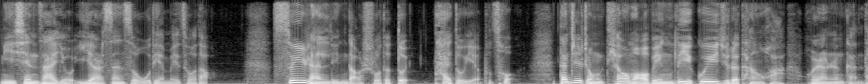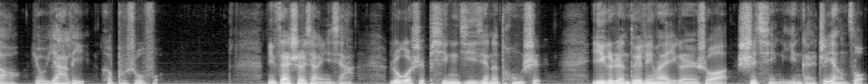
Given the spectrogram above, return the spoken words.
你现在有一二三四五点没做到。虽然领导说的对，态度也不错，但这种挑毛病、立规矩的谈话会让人感到有压力和不舒服。你再设想一下，如果是平级间的同事，一个人对另外一个人说：“事情应该这样做，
